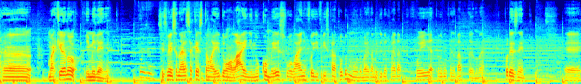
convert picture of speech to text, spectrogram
ah, Marquiano e Milene, é. vocês mencionaram essa questão aí do online. No começo, o online foi difícil para todo mundo, mas na medida foi, foi todo mundo foi se adaptando, né? Por exemplo, é,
